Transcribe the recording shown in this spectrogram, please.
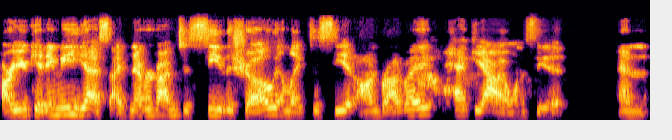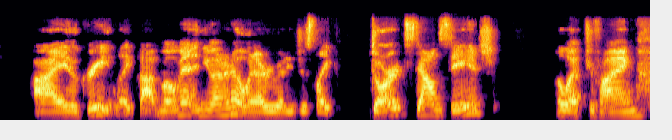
are you kidding me? Yes i've never gotten to see the show and like to see it on broadway. Heck yeah i want to see it. And i agree like that moment and you want to know when everybody just like darts downstage electrifying.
